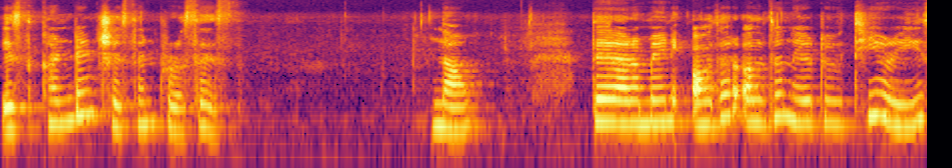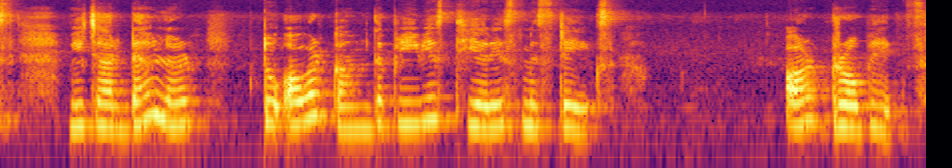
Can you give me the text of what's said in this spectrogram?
is the condensation process. Now there are many other alternative theories which are developed to overcome the previous theory's mistakes or drawbacks.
